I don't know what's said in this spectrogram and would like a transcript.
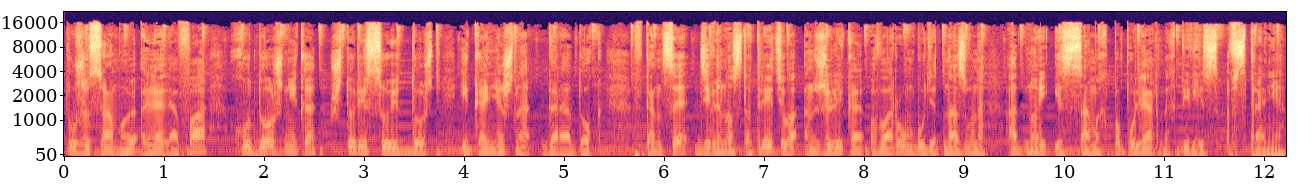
ту же самую «Ля-ля-фа», «Художника», что рисует дождь и, конечно, «Городок». В конце 93-го Анжелика Варум будет названа одной из самых популярных певиц в стране.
